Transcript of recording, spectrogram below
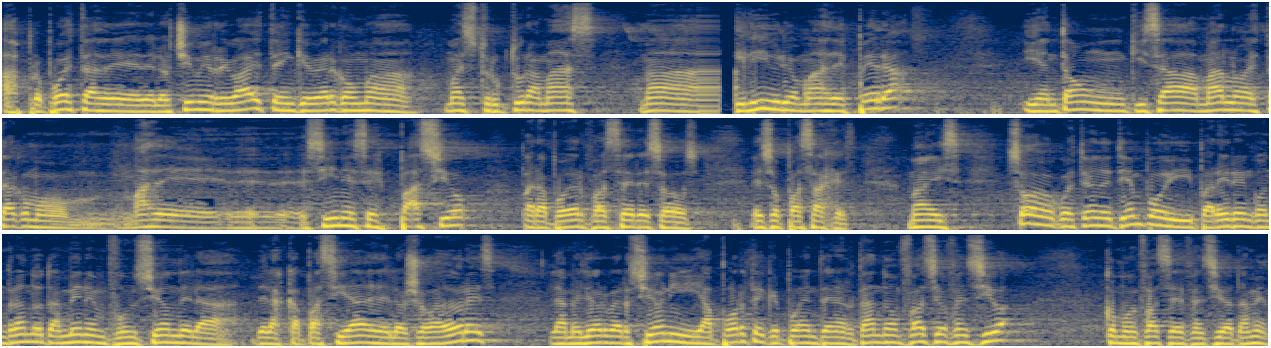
las propuestas de, de los chimis rivales tienen que ver con una, una estructura más, más equilibrio, más de espera. Y entonces quizá Marlon está como más de, de, sin ese espacio para poder hacer esos, esos pasajes. Más Solo cuestión de tiempo y para ir encontrando también en función de, la, de las capacidades de los jugadores la mejor versión y aporte que pueden tener, tanto en fase ofensiva como en fase defensiva também.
